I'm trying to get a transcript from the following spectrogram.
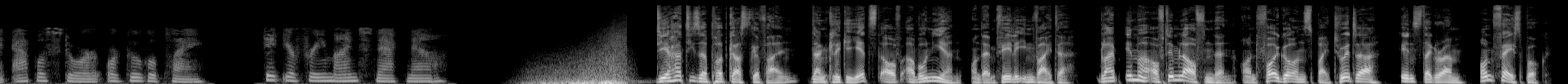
at Apple Store or Google Play. Get your free mind snack now. Dir hat dieser Podcast gefallen? Dann klicke jetzt auf Abonnieren und empfehle ihn weiter. Bleib immer auf dem Laufenden und folge uns bei Twitter, Instagram und Facebook.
